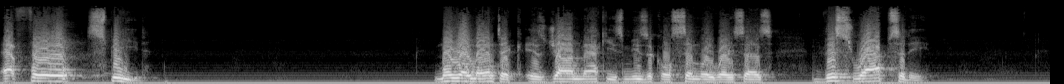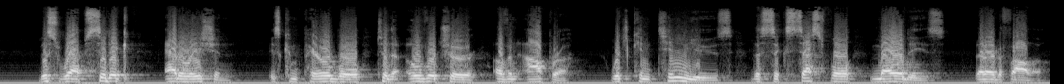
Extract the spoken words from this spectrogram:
at full speed. More romantic is John Mackay's musical simile, where he says, This rhapsody, this rhapsodic adoration, is comparable to the overture of an opera, which continues the successful melodies that are to follow.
